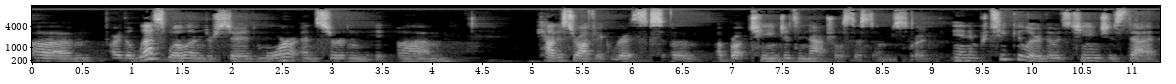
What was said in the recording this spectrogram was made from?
um, are the less well understood, more uncertain um, catastrophic risks of abrupt changes in natural systems. Right. And in particular, those changes that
